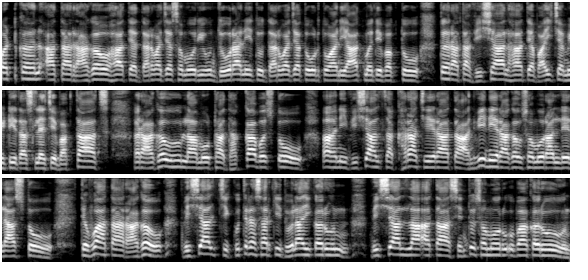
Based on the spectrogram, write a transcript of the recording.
पटकन आता राघव हा त्या दरवाजासमोर येऊन जोराने तो दरवाजा तोडतो आणि आतमध्ये बघतो. तर आता विशाल हा त्या बाईच्या मिठीत असल्याचे बघताच राघवला मोठा धक्का बसतो आणि विशालचा खरा चेहरा आता अन्वीने राघव समोर आणलेला असतो. तेव्हा आता राघव विशालची कुत्र्यासारखी धुलाई करून विशालला आता सिंधूसमोर उभा करून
